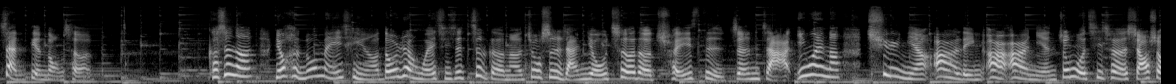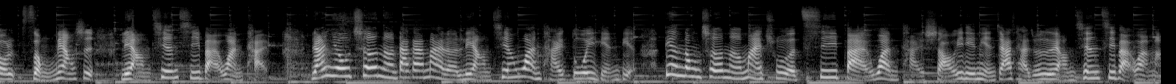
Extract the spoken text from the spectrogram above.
占电动车。可是呢，有很多媒体呢都认为，其实这个呢就是燃油车的垂死挣扎。因为呢，去年二零二二年中国汽车的销售总量是两千七百万台，燃油车呢大概卖了两千万台多一点点，电动车呢卖出了七百万台少一点点，加起来就是两千七百万嘛。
